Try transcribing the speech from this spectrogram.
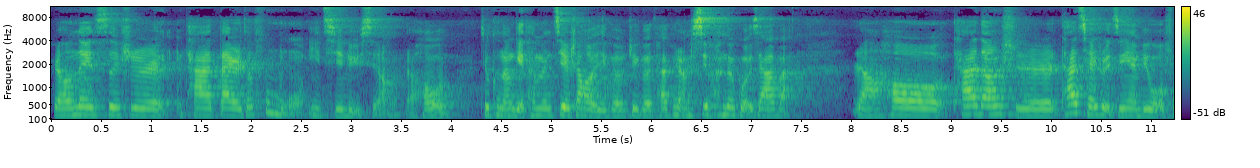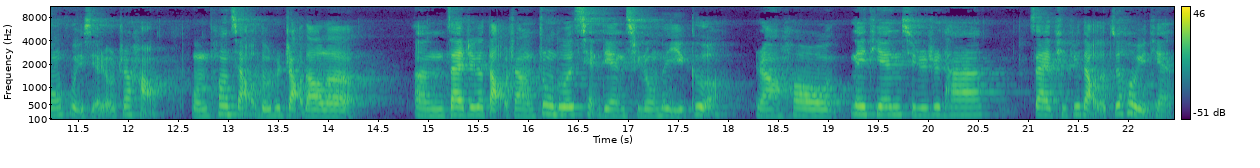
然后那次是他带着他父母一起旅行，然后就可能给他们介绍一个这个他非常喜欢的国家吧，然后他当时他潜水经验比我丰富一些，然后正好我们碰巧都是找到了。嗯，在这个岛上众多潜店其中的一个，然后那天其实是他在皮皮岛的最后一天，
